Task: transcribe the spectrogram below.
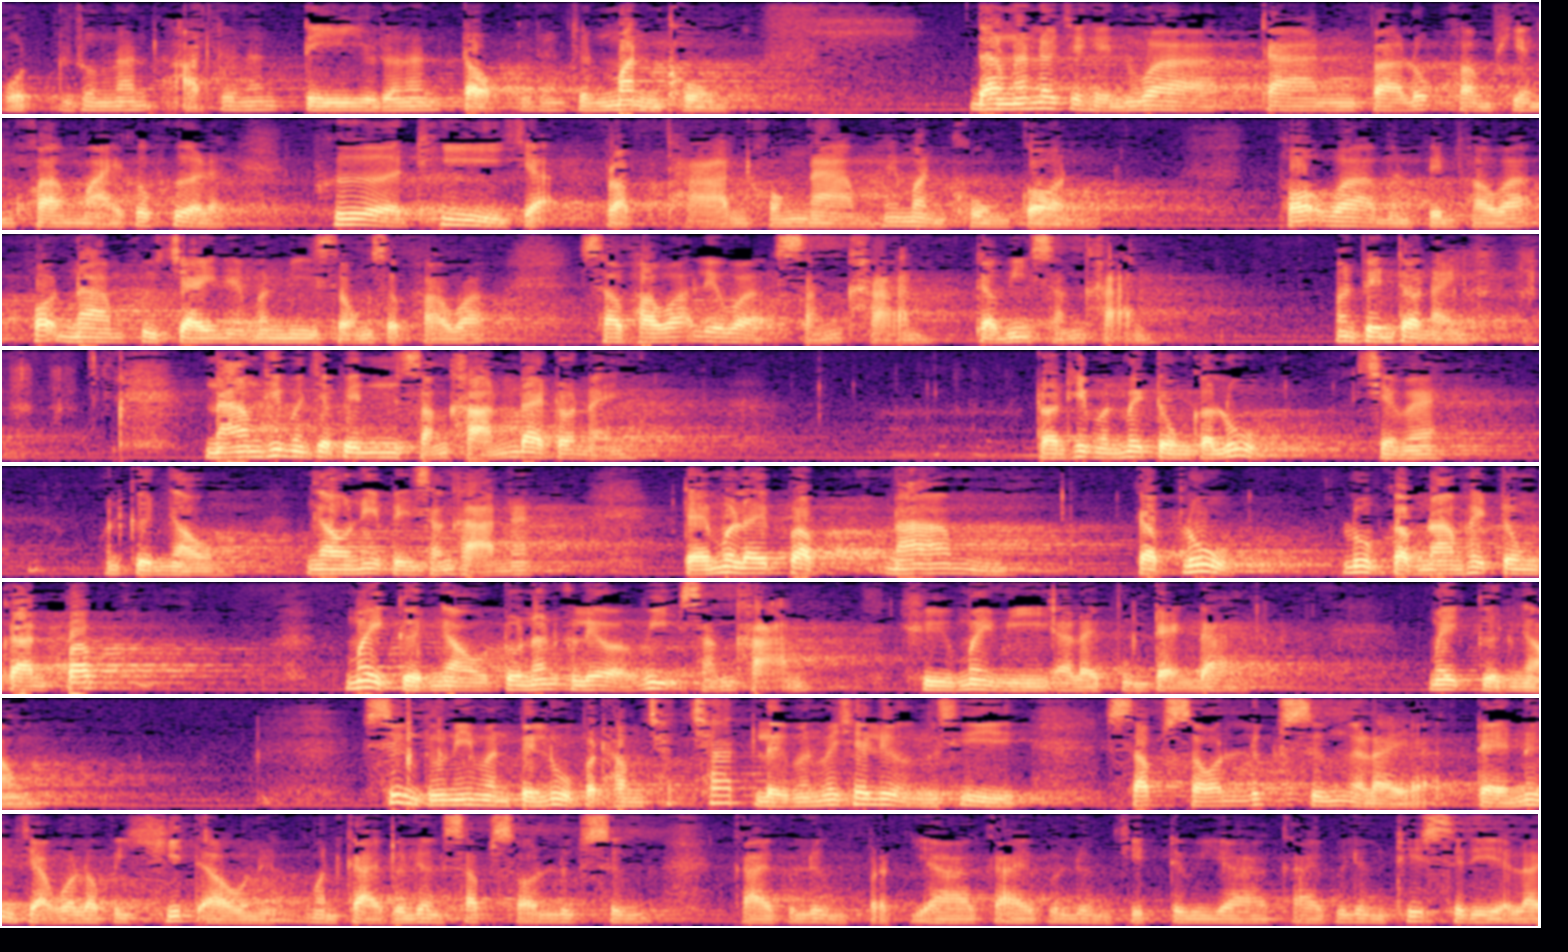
ปดอยู่ตรงนั้นอัดตรงนั้น ตีอยู่ตรงนั้นตอกอยู่ตรงนั้นจนมั่นคง ดังนั้นเราจะเห็นว่าการปราลบความเพียรความหมายก็เพื่ออะไร เพื่อที่จะปรับฐานของนามให้มั่นคงก่อน เพราะว่ามันเป็นภาวะ เพราะนามคือใจเนี่ยมันมีสองสภาวะ สภาวะเรียกว่าสังขารกับวิสังขาร มันเป็นตอนไหนน้ำที่มันจะเป็นสังขารได้ตอนไหน ตอนที่มันไม่ตรงกับรูปใช่ไหมมันเกิดเงา เงานี่เป็นสังขารนะ แต่เมื่อไรปรับน้ำกับรูป รูปกับน้ำให้ตรงกันปั๊บไม่เกิดเงา ตัวนั้นเขาเรียกว่าวิสังขาร คือไม่มีอะไรปรุงแต่งได้ ไม่เกิดเงา ซึ่งตรงนี้มันเป็นรูปธรรมชัด ๆ เลย มันไม่ใช่เรื่องที่ซับซ้อนลึกซึ้งอะไรอะ่ะแต่เนื่องจากว่าเราไปคิดเอาเนี่ยมันกลายเป็นเรื่องซับซ้อนลึกซึ้งกลายเป็นเรื่องปรัชญากลายเป็นเรื่องจิตวิทยากลายเป็นเรื่องทฤษฎีอะไร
